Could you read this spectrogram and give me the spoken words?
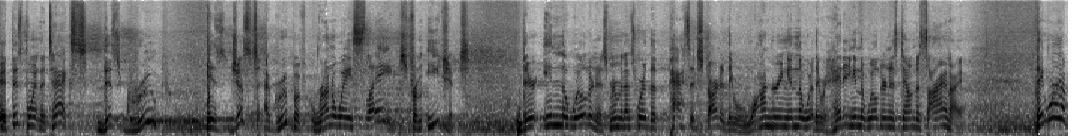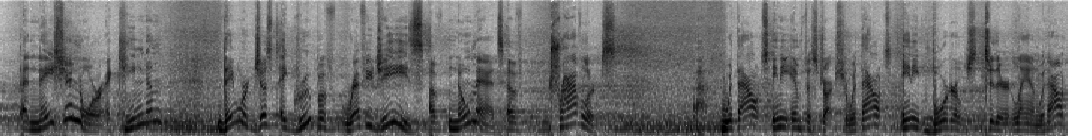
at this point in the text, this group is just a group of runaway slaves from Egypt. They're in the wilderness. Remember, that's where the passage started. They were wandering in the they were heading in the wilderness down to Sinai. They weren't a, a nation or a kingdom. They were just a group of refugees, of nomads, of travelers without any infrastructure, without any borders to their land, without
